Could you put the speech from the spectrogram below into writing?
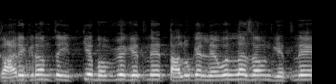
कार्यक्रम तर इतके भव्य घेतले तालुक्या लेवलला जाऊन घेतले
